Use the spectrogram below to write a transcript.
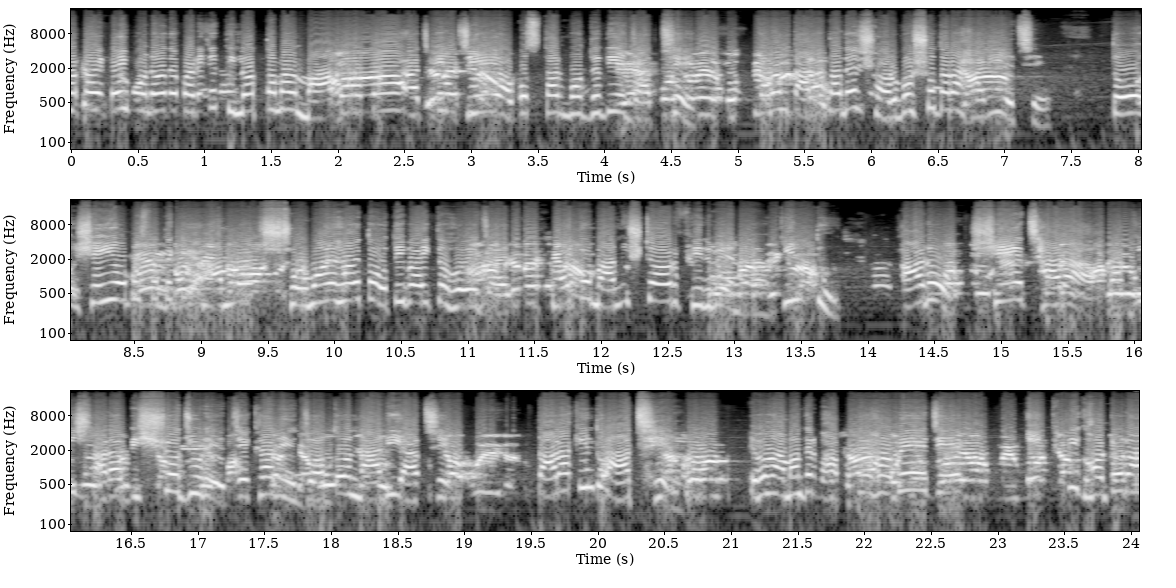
কথা এটাই মনে হতে পারে যে তিলোত্তমার মা বাবা আজকে যে অবস্থার মধ্যে দিয়ে যাচ্ছে কারণ তারা তাদের সর্বস্ব তারা হারিয়েছে। তো সেই অবস্থা থেকে আমরা সময় হয়তো অতিবাহিত হয়ে যায়। হয়তো মানুষটা আর ফিরবে না। কিন্তু আরও সে ছাড়া বাকি সারা বিশ্ব জুড়ে যেখানে যত নারী আছে, তারা কিন্তু আছে। এবং আমাদের ভাবতে হবে যে একটি ঘটনা,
